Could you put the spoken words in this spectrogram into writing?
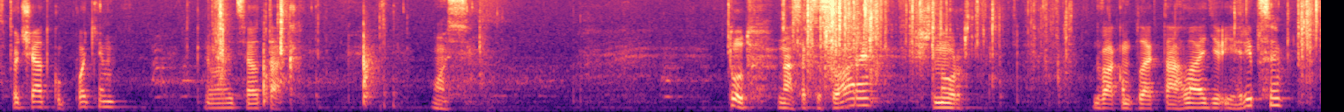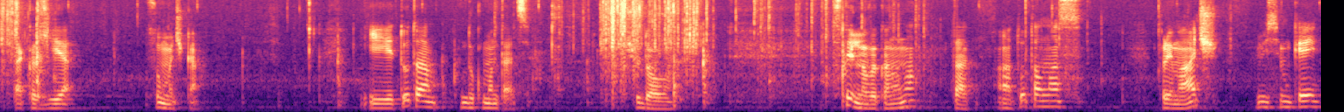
Спочатку, потім відкривається отак. Ось. Тут у нас аксесуари, шнур, два комплекта глайдів і гріпси. Також є сумочка. І тут документація. Чудово. Стильно виконано. Так, а тут у нас приймач 8К.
